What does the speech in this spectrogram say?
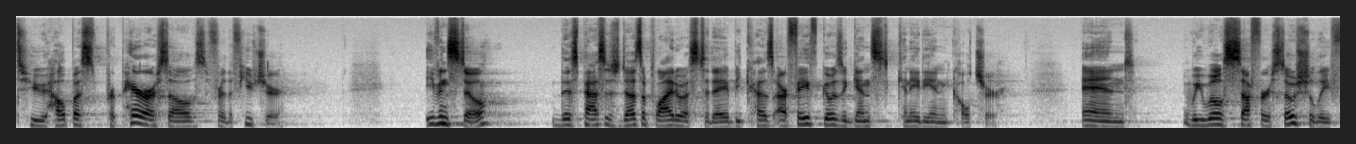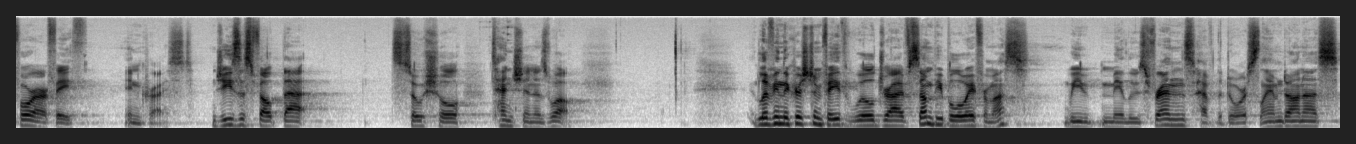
to help us prepare ourselves for the future. Even still, this passage does apply to us today because our faith goes against Canadian culture. and we will suffer socially for our faith in Christ. Jesus felt that social tension as well. Living the Christian faith will drive some people away from us. We may lose friends, have the door slammed on us,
